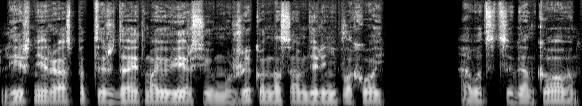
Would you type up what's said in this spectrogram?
Лишний раз подтверждает мою версию, мужик он на самом деле неплохой. А вот с Цыганковым...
